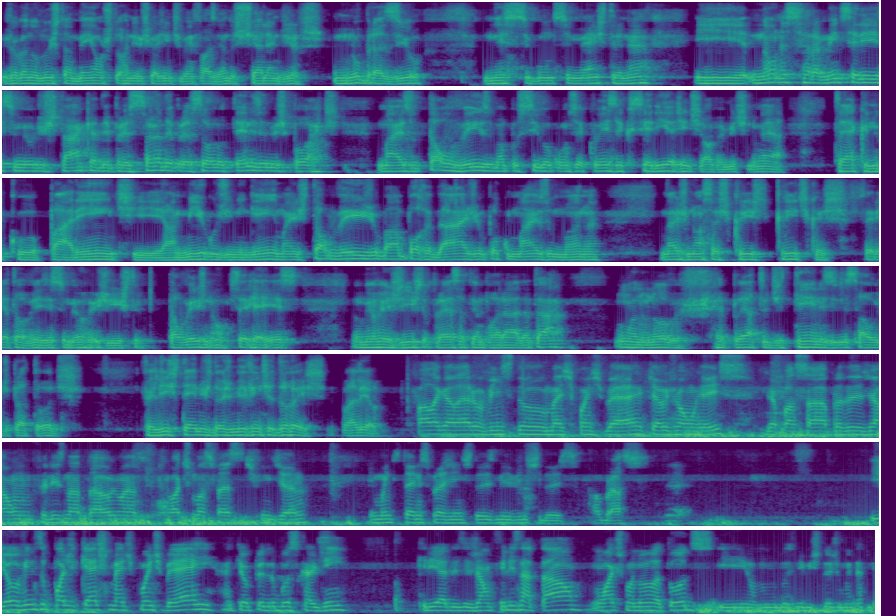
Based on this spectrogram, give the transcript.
jogando luz também aos torneios que a gente vem fazendo, Challengers no Brasil, nesse segundo semestre, né? E não necessariamente seria esse meu destaque, a depressão e a depressão no tênis e no esporte, mas talvez uma possível consequência que seria, a gente obviamente não é técnico, parente, amigo de ninguém, mas talvez uma abordagem um pouco mais humana nas nossas críticas. Seria talvez esse o meu registro. Talvez não, seria esse o meu registro para essa temporada, tá? Um ano novo repleto de tênis e de saúde para todos. Feliz tênis 2022. Valeu. Fala galera, ouvintes do Matchpoint BR, que é o João Reis. Queria passar para desejar um Feliz Natal e umas ótimas festas de fim de ano e muito tênis pra gente 2022. Um abraço. E ouvintes do podcast Matchpoint BR, aqui é o Pedro Boscardim. Queria desejar um Feliz Natal, um ótimo ano a todos e um 2022 de muita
